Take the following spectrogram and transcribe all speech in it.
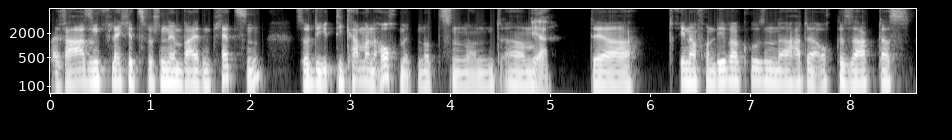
eine Rasenfläche zwischen den beiden Plätzen. So, die, die kann man auch mitnutzen. Und ähm, Ja. der Trainer von Leverkusen, da hat er auch gesagt, dass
